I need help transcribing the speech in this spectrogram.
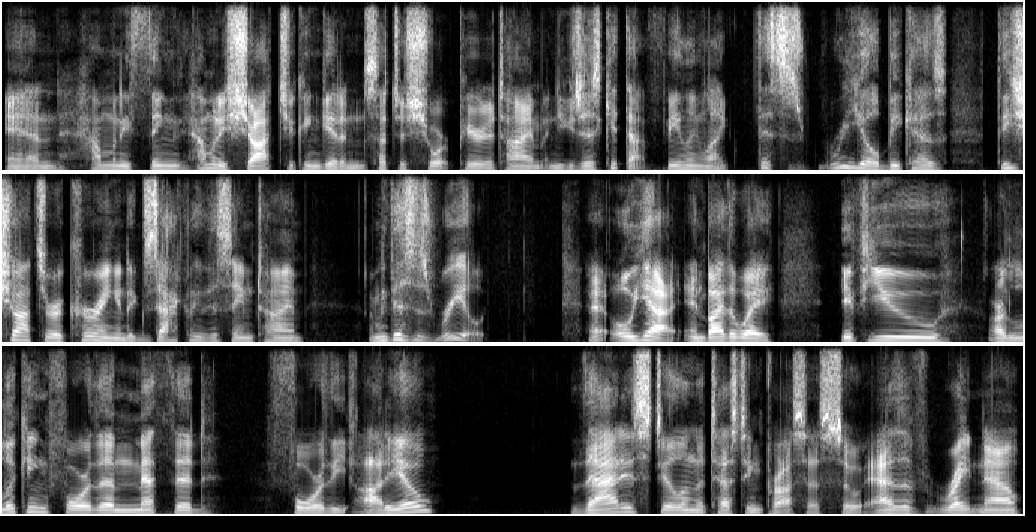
and how many things how many shots you can get in such a short period of time and you just get that feeling like this is real because these shots are occurring at exactly the same time. I mean, this is real. oh yeah, and by the way, if you are looking for the method for the audio, that is still in the testing process. So as of right now,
